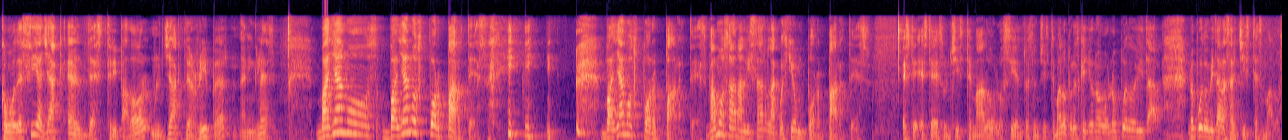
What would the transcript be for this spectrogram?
como decía Jack el Destripador, Jack the Ripper en inglés, vayamos, vayamos por partes. Vayamos por partes. Vamos a analizar la cuestión por partes. Este, este es un chiste malo, lo siento, es un chiste malo, pero es que yo no, no puedo evitar, no puedo evitar hacer chistes malos.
